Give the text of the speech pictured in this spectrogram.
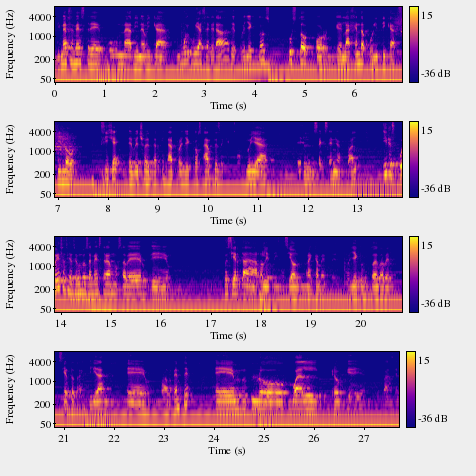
primer semestre una dinámica muy, muy acelerada de proyectos, justo porque la agenda política sí lo exige el hecho de terminar proyectos antes de que concluya el sexenio actual. Y después, hacia el segundo semestre, vamos a ver eh, pues cierta ralentización, francamente, de proyectos, entonces va a haber cierta tranquilidad, eh, probablemente, eh, lo cual creo que pues, va a ser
